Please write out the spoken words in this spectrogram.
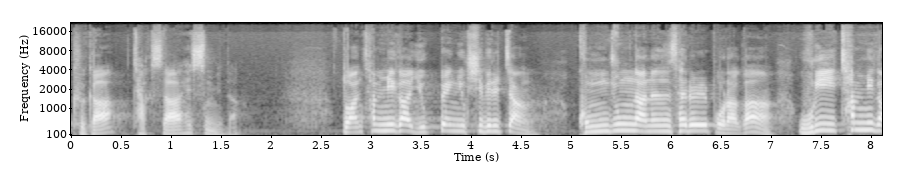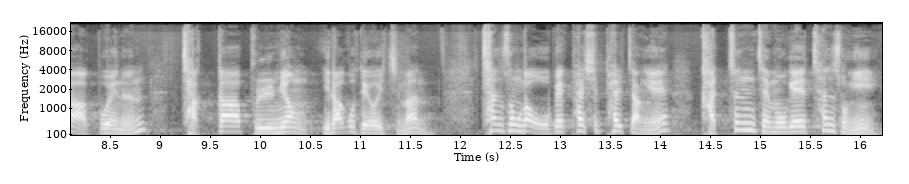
그가 작사했습니다. 또한 찬미가 661장 공중 나는 새를 보라가 우리 찬미가 악보에는 작가 불명이라고 되어 있지만 찬송가 588장에 같은 제목의 찬송이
